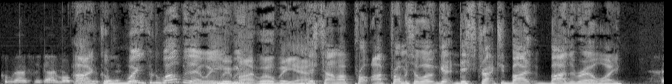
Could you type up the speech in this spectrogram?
Come down to the game. I'll buy I you could. We could well be there. We, We might well be, yeah. This time, I, pro- I promise I won't get distracted by by the railway.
